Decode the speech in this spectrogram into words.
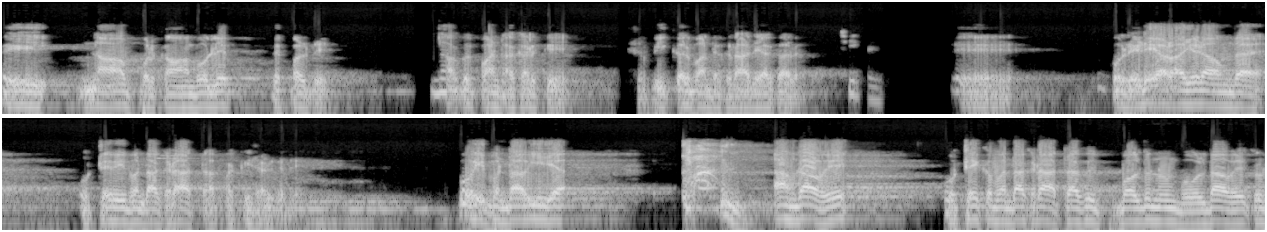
ਵੀ ਨਾ ਪੁਰਕਾਂ ਬੋਲੇ ਪਿੱਪਲ ਦੇ। ਨਾ ਕੋਈ ਭਾਂਡਾ ਖੜਕੇ ਸਪੀਕਰ ਬੰਦ ਕਰਾ ਦਿਆ ਕਰ। ਠੀਕ ਹੈ ਤੇ ਉਹ ਰੇੜੇ ਵਾਲਾ ਜਿਹੜਾ ਆਉਂਦਾ ਹੈ ਉੱਥੇ ਵੀ ਬੰਦਾ ਖੜਾਤਾ ਪੱਕੀ ਸੜਕ ਤੇ। ਕੋਈ ਬੰਦਾ ਵੀ ਜੇ ਆਉਂਦਾ ਹੋਵੇ ਉੱਥੇ ਇੱਕ ਬੰਦਾ ਖੜਾਤਾ ਕੋਈ ਬੋਲਦ ਨੂੰ ਬੋਲਦਾ ਹੋਵੇ ਤੂੰ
